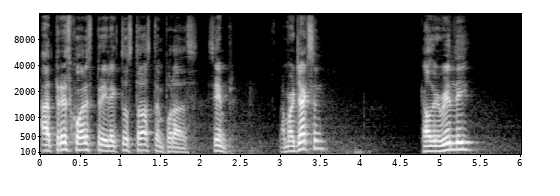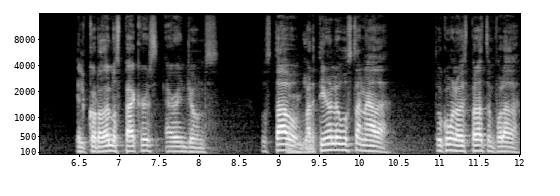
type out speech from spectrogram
a tres jugadores predilectos todas las temporadas. Siempre. Lamar Jackson, Calvin Ridley, el corredor de los Packers, Aaron Jones. Gustavo, Aaron Jones. Martín no le gusta nada. ¿Tú cómo lo ves para la temporada?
